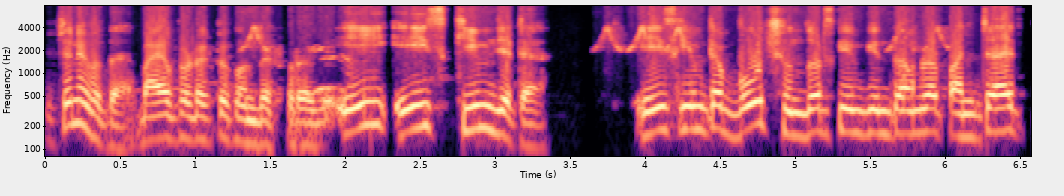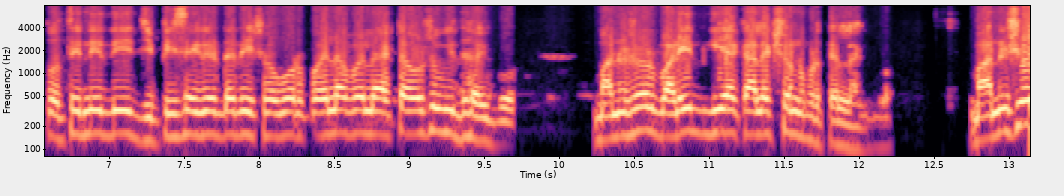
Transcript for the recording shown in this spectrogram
বুঝছেন কথা? বায়ো প্রোডাক্ট কনভার্ট করা হইব এই এই স্কিম যেটা, এই স্কিমটা বহুত সুন্দর স্কিম কিন্তু আমরা পঞ্চায়েত প্রতিনিধি জিপি সেক্রেটারি সবর পয়লা পয়লা একটা অসুবিধা হইব। মানুষের বাড়িতে গিয়া কালেকশন করতে লাগবো। মানুষে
